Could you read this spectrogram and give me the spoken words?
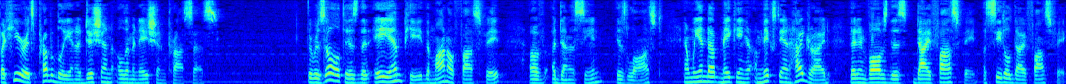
but here it's probably an addition-elimination process. The result is that AMP, the monophosphate of adenosine, is lost, and we end up making a mixed anhydride that involves this diphosphate, acetyl diphosphate.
